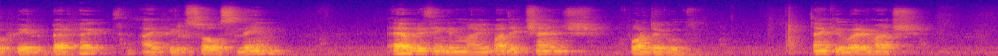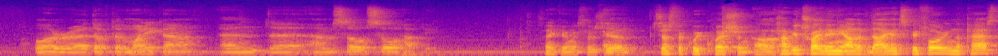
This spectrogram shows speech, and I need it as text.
to feel perfect. I feel so slim. Everything in my body changed for the good. Thank you very much for uh, Dr. Monica and uh, I'm so so happy. Thank you, Mr. Ziad. Just a quick question. Uh, have you tried any other diets before in the past?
